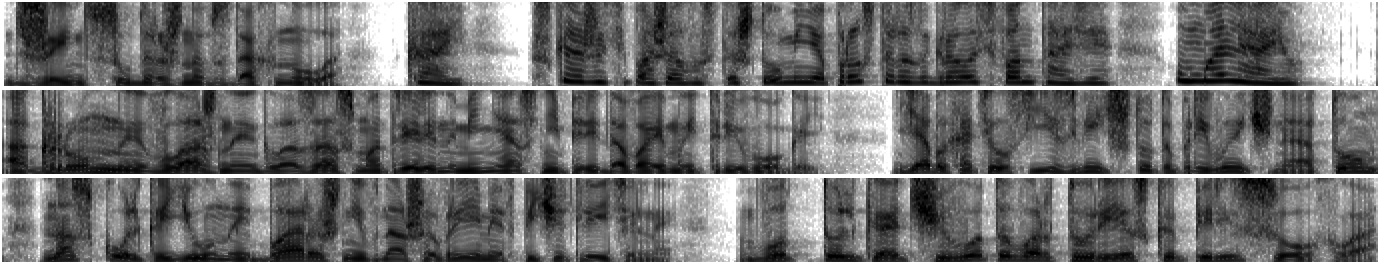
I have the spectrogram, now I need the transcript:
Джейн судорожно вздохнула. «Кай, скажите, пожалуйста, что у меня просто разыгралась фантазия. Умоляю». Огромные влажные глаза смотрели на меня с непередаваемой тревогой. Я бы хотел съязвить что-то привычное о том, насколько юные барышни в наше время впечатлительны. Вот только от чего-то во рту резко пересохло,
